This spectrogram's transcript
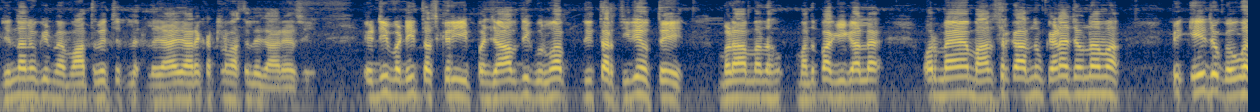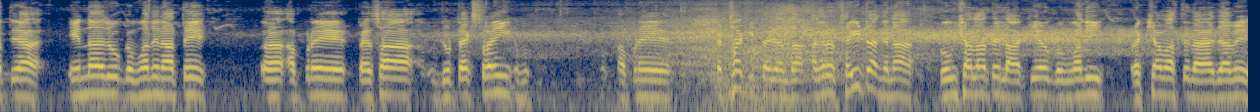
ਜਿਨ੍ਹਾਂ ਨੂੰ ਕਿ ਮਹਿਮਾਤ ਵਿੱਚ ਲਿਜਾਇਆ ਜਾ ਰਿਹਾ ਕੱਟਣ ਵਾਸਤੇ ਲਿਜਾ ਰਿਹਾ ਸੀ। ਐਡੀ ਵੱਡੀ ਤਸਕਰੀ ਪੰਜਾਬ ਦੀ ਗੁਰੂਆਂ ਦੀ ਧਰਤੀ ਦੇ ਉੱਤੇ ਬੜਾ ਮੰਦ ਮੰਦਭਾਗੀ ਗੱਲ ਹੈ। ਔਰ ਮੈਂ ਮਾਨ ਸਰਕਾਰ ਨੂੰ ਕਹਿਣਾ ਚਾਹੁੰਦਾ ਵਾਂ ਵੀ ਇਹ ਜੋ ਗਊ ਹੱਤਿਆ, ਇਹਨਾਂ ਜੋ ਗਊਆਂ ਦੇ ਨਾਂ ਤੇ ਆਪਣੇ ਪੈਸਾ ਜੋ ਟੈਕਸ ਰਾਹੀਂ ਆਪਣੇ ਇਕੱਠਾ ਕੀਤਾ ਜਾਂਦਾ, ਅਗਰ ਸਹੀ ਢੰਗ ਨਾਲ ਗਊਸ਼ਾਲਾ ਤੇ ਲਾ ਕੇ ਉਹ ਗਊਆਂ ਦੀ ਰੱਖਿਆ ਵਾਸਤੇ ਲਾਇਆ ਜਾਵੇ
